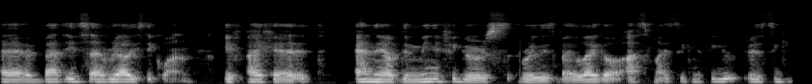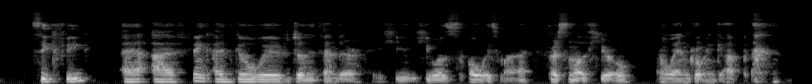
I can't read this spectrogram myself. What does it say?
uh, but it's a realistic one. If I had any of the minifigures released by Lego as my signature uh, sig, sig fig, uh, I think I'd go with Johnny Thunder. He he was always my personal hero when growing up.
